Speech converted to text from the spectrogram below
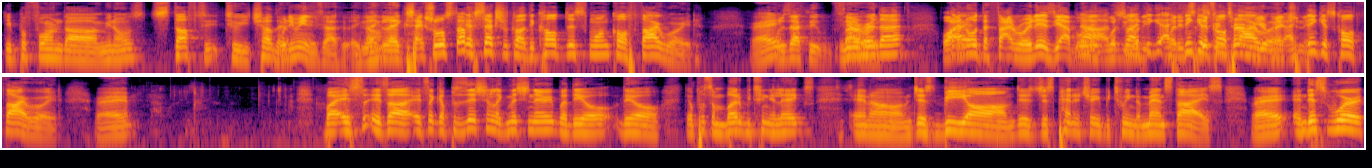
They performed, um, you know, stuff to, to each other. What do you mean exactly? Like, know? like, like sexual stuff? Yeah, sexual called. They called this one called thyroid, right? What exactly? You never heard that? Well, I know what the thyroid is. Yeah, but like, what, so what, I think but I think a it's called different term you're thyroid. I think it's called thyroid, right? But it's it's uh it's like a position like missionary, but they'll they'll they'll put some butter between your legs and um just be um just just penetrate between the men's thighs, right? And this is where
